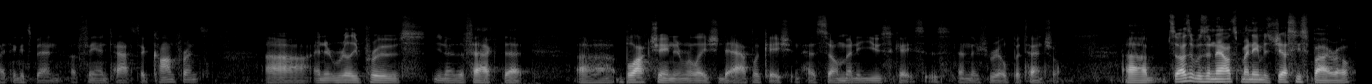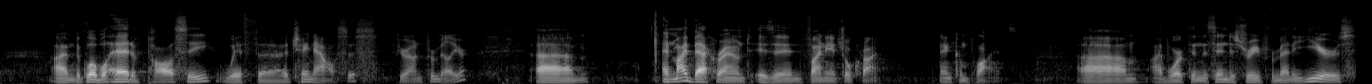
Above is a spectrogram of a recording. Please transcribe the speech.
I think it's been a fantastic conference. Uh, and it really proves, you know, the fact that uh, blockchain in relation to application has so many use cases, and there's real potential. Um, so as it was announced, my name is Jesse Spiro. I'm the global head of policy with uh, Chainalysis, if you're unfamiliar. Um, and my background is in financial crime and compliance. Um, I've worked in this industry for many years,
